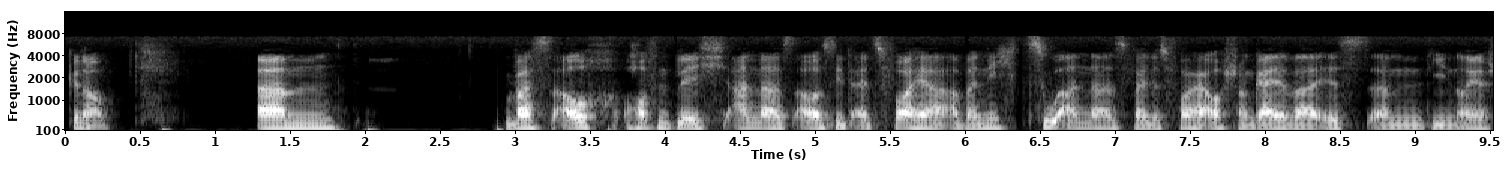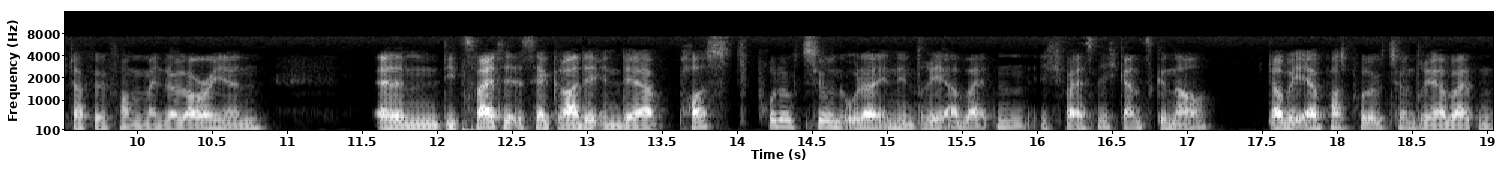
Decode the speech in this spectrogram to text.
Genau. Ähm, was auch hoffentlich anders aussieht als vorher, aber nicht zu anders, weil es vorher auch schon geil war, ist ähm, die neue Staffel vom Mandalorian. Ähm, die zweite ist ja gerade in der Postproduktion oder in den Dreharbeiten. Ich weiß nicht ganz genau. Ich glaube eher Postproduktion, Dreharbeiten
